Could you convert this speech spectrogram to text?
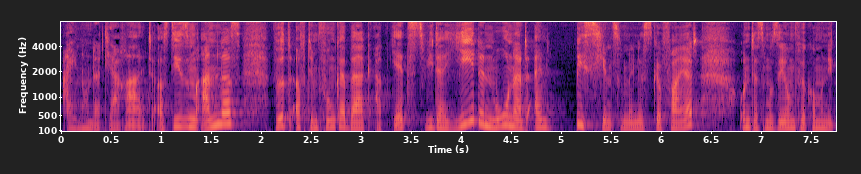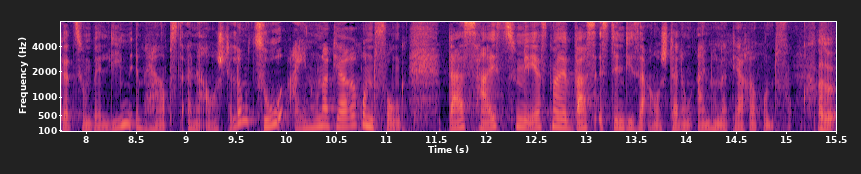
100 Jahre alt. Aus diesem Anlass wird auf dem Funkerberg ab jetzt wieder jeden Monat ein bisschen zumindest gefeiert und das Museum für Kommunikation Berlin im Herbst eine Ausstellung zu 100 Jahre Rundfunk. Das heißt zuerst mal, was ist denn diese Ausstellung 100 Jahre Rundfunk? Also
